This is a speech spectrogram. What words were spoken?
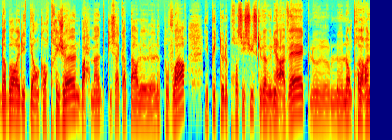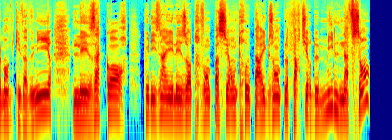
D'abord, il était encore très jeune, Bahmad qui s'accapare le, pouvoir, et puis tout le processus qui va venir avec, le- le- l'empereur allemand qui va venir, les accords que les uns et les autres vont passer entre eux, par exemple, à partir de 1900.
